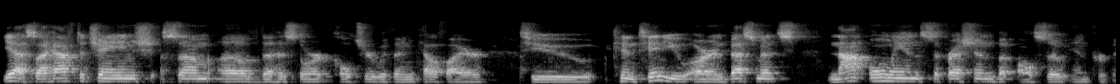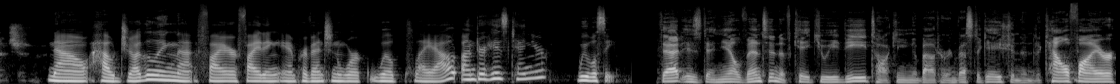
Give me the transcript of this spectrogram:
Yes, I have to change some of the historic culture within CAL FIRE to continue our investments not only in suppression, but also in prevention. Now, how juggling that firefighting and prevention work will play out under his tenure, we will see. That is Danielle Venton of KQED talking about her investigation into CAL FIRE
